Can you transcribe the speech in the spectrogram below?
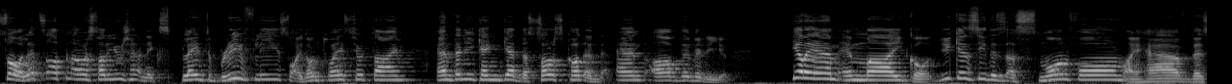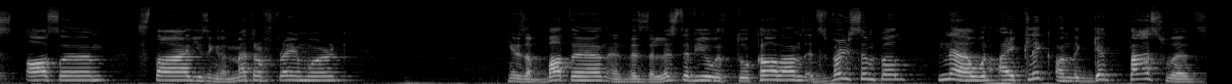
So let's open our solution and explain it briefly so I don't waste your time and then you can get the source code at the end of the video. Here I am in my code. You can see this is a small form. I have this awesome style using the Metro framework. Here's a button and this is a list view with two columns. It's very simple. Now when I click on the get passwords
